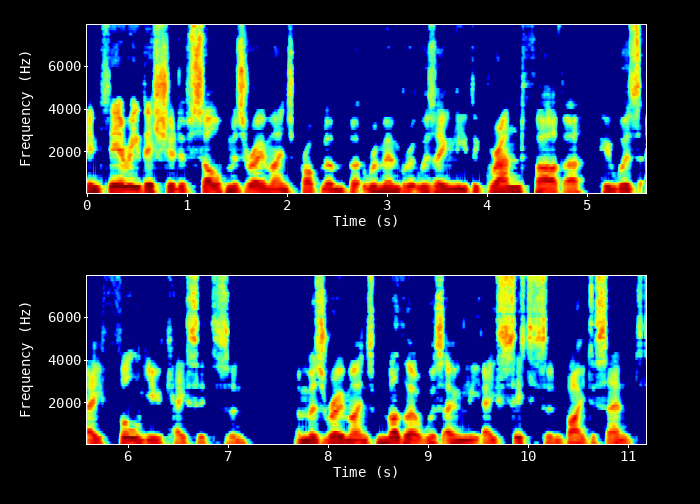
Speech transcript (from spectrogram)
In theory, this should have solved Ms. Romein's problem, but remember it was only the grandfather who was a full UK citizen, and Ms. Romein's mother was only a citizen by descent.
